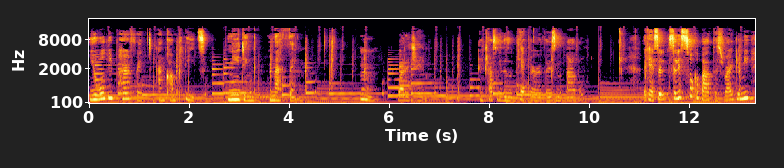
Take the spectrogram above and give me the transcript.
you will be perfect and complete, needing nothing. Mm, what a shame. And trust me, there's a plethora of those in the Bible. Okay, so, so let's talk about this, right? Let me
